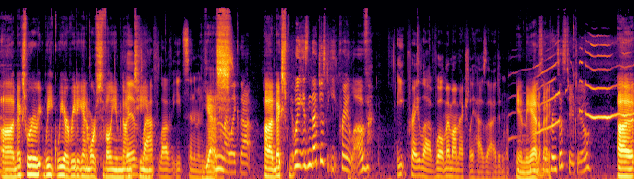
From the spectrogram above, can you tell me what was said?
Uh, next week we are reading Animorphs Volume 19. Live, 19. laugh, love, eat cinnamon. buns. Yes. Mm, I like that. Uh, next Wait, isn't that just Eat, Pray, Love? Eat, pray, love. Well, my mom actually has that. I didn't want. in the Same anime. Princess Tutu. Uh,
